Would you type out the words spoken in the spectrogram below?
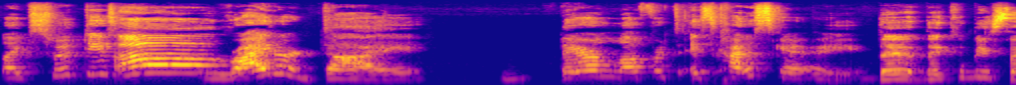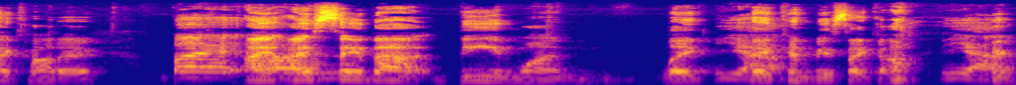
Like Swifties, Um, ride or die. Their love for it's kind of scary, They they can be psychotic. but I I um, say that being one. Like they can be psychotic. yeah.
